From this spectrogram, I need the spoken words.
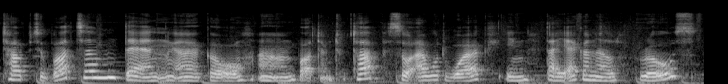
top to bottom, then uh, go um, bottom to top. So I would work in diagonal rows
